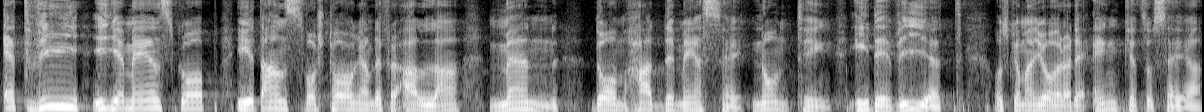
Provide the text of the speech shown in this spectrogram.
ett vi i gemenskap, i ett ansvarstagande för alla. Men de hade med sig någonting i det viet. Och ska man göra det enkelt så säga,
